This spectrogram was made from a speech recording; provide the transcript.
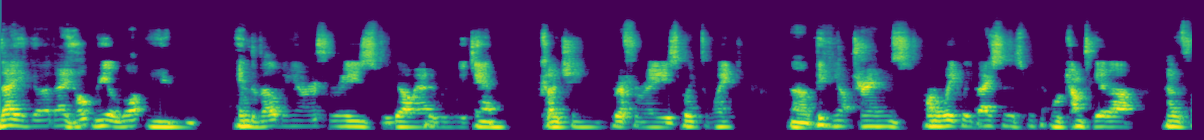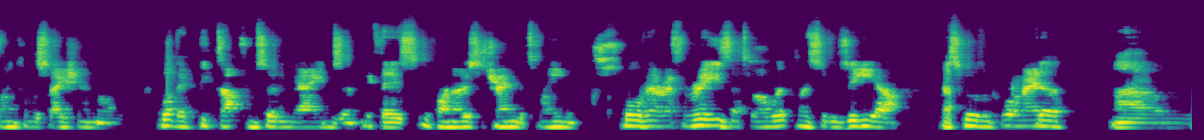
they go, they help me a lot in in developing our referees. We go out every weekend coaching referees week to week, uh, picking up trends on a weekly basis. We, we come together, have a phone conversation on what they've picked up from certain games, and if there's if I notice a trend between all of our referees, that's where I work closely with Ziggy, our, our skills and coordinator. Um,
